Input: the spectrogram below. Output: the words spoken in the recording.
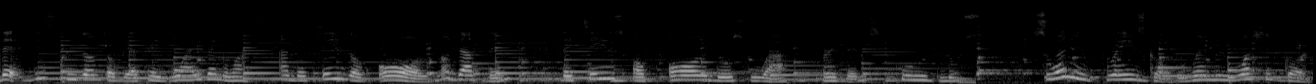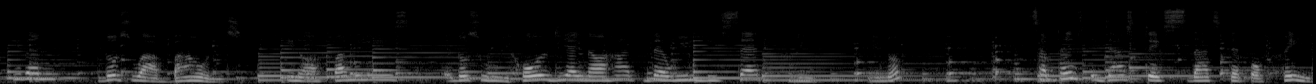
The, these prisons of their time were even worse. And the chains of all not just them the chains of all those who are present pulled loose. So when we praise god when we worship god even those who are bound in our families those who we hold dear in our hearts they will be set free you know sometimes it just takes that step of faith,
